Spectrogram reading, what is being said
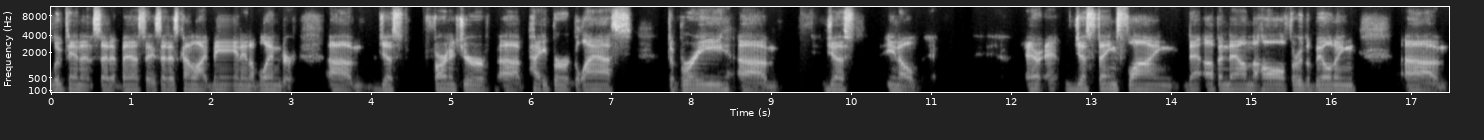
lieutenants said it best. He said it's kind of like being in a blender, um, just furniture, uh, paper, glass, debris, um, just you know, just things flying up and down the hall through the building. Um,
